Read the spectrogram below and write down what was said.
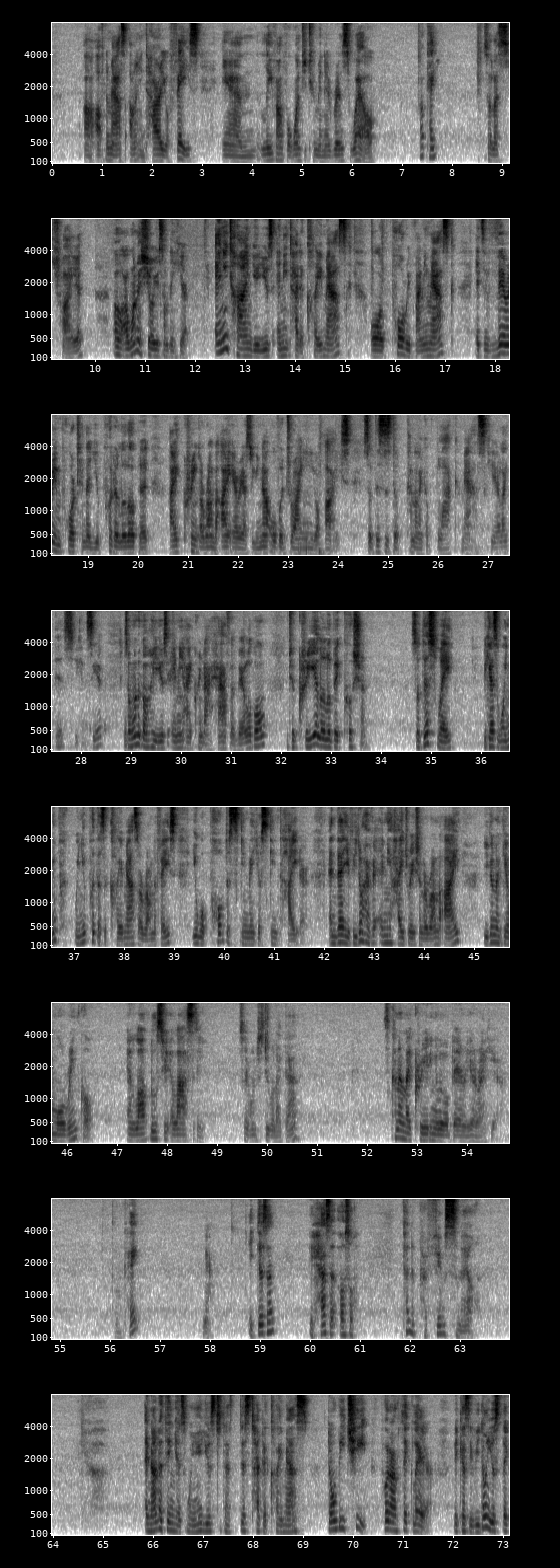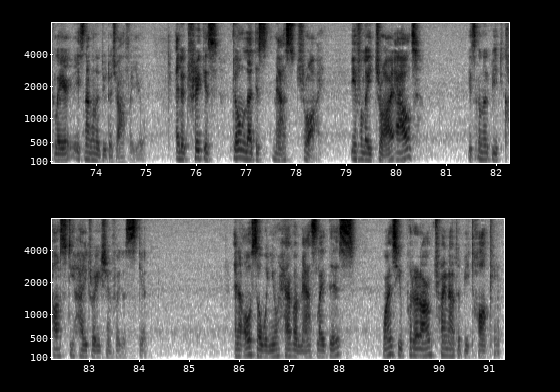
uh, of the mask on entire your face and leave on for one to two minutes, rinse well. Okay, so let's try it. Oh, I want to show you something here. Anytime you use any type of clay mask or pore refining mask, it's very important that you put a little bit eye cream around the eye area so you're not over drying your eyes. So this is the kind of like a black mask here like this. You can see it. So I'm going to go ahead and use any eye cream I have available to create a little bit cushion. So this way, because when you when you put this clay mask around the face, it will pull the skin, make your skin tighter. And then if you don't have any hydration around the eye, you're gonna get more wrinkle and lose your elasticity. So you want to just do it like that. It's kind of like creating a little barrier right here. Okay. Now, it doesn't, it has a also kind of perfume smell. Another thing is when you use this type of clay mask, don't be cheap. Put on thick layer because if you don't use thick layer, it's not going to do the job for you. And the trick is don't let this mask dry if they dry out, it's going to be cause dehydration for your skin. And also when you have a mask like this, once you put it on, try not to be talking.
